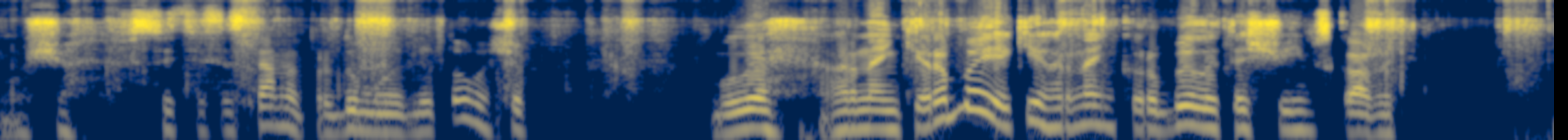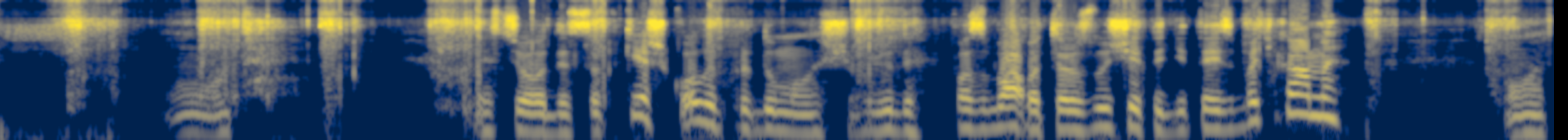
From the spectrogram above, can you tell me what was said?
Тому що всі ці системи придумали для того, щоб були гарненькі раби, які гарненько робили те, що їм скажуть. От. Для цього дитсадки, школи придумали, щоб люди позбавити, розлучити дітей з батьками. От.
